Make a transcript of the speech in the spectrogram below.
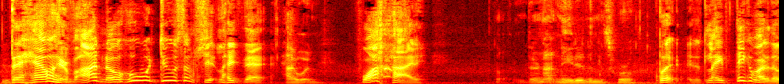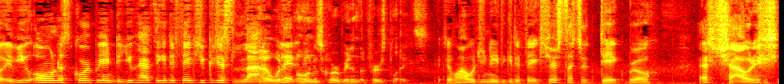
the hell if I know who would do some shit like that? I would. Why? They're not needed in this world. But like, think about it though. If you own a scorpion, do you have to get it fixed? You could just not. I wouldn't let it- own a scorpion in the first place. Then why would you need to get it fixed? You're such a dick, bro. That's childish.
